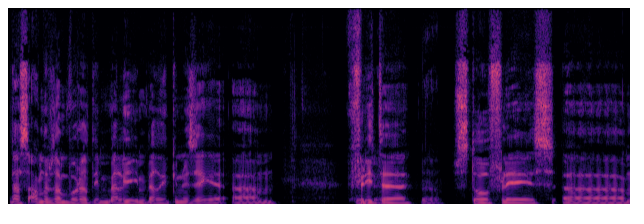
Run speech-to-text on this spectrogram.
dat is anders dan bijvoorbeeld in België. In België kunnen we zeggen ehm frieten, Ja. stoofvlees, ehm,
